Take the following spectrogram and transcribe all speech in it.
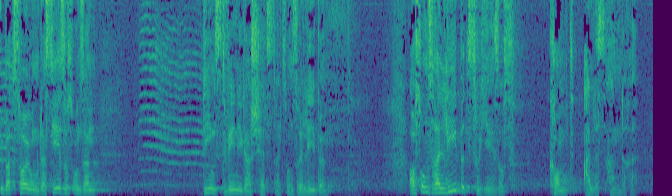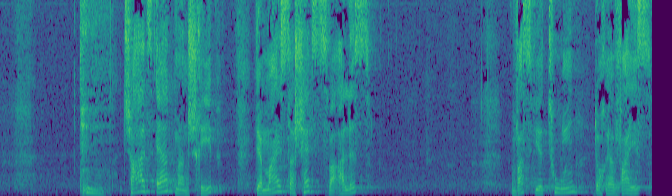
Überzeugung, dass Jesus unseren Dienst weniger schätzt als unsere Liebe. Aus unserer Liebe zu Jesus kommt alles andere. Charles Erdmann schrieb, der Meister schätzt zwar alles, was wir tun, doch er weiß,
